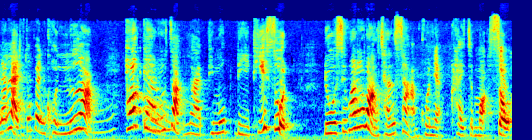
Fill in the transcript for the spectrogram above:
นั่นแหละที่ต้องเป็นคนเลือก เพราะแกรู้จักนายพิมุกดีที่สุด ดูซิว่าระหว่างชั้นสามคนเนี่ยใครจะเหมาะสม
